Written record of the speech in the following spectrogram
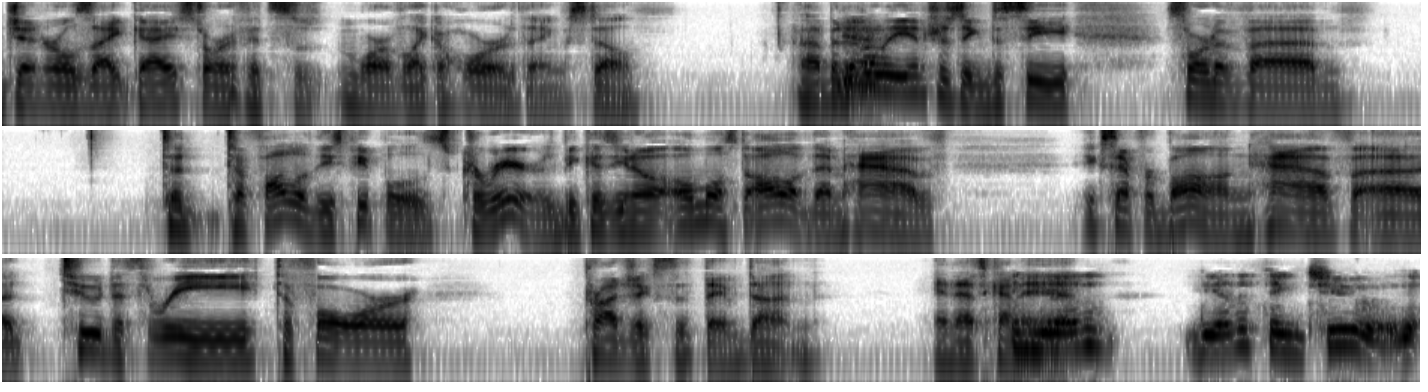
general zeitgeist or if it's more of like a horror thing still. Uh, but it's Yeah. really interesting to see sort of uh, to to follow these people's careers because you know almost all of them have except for Bong have uh, two to three to four projects that they've done, and that's kind of the it. other, the other thing too,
